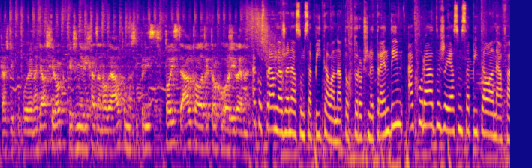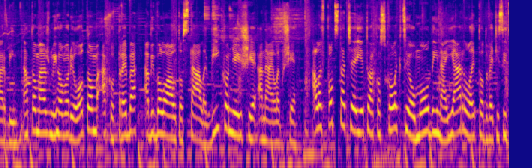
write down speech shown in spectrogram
každý kupuje na ďalší rok, keďže nevychádza nové auto, musí prísť to isté auto, ale tak trochu oživené. Ako správna žena som sa pýtala na tohtoročné trendy, akurát, že ja som sa pýtala na farby. A Tomáš mi hovoril o tom, ako treba treba, aby bolo auto stále výkonnejšie a najlepšie. Ale v podstate je to ako s kolekciou módy na jar-leto 2018.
